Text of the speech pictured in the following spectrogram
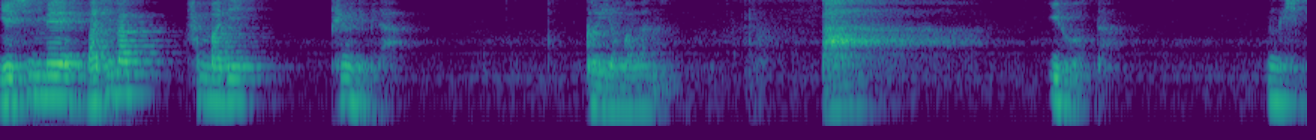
예수님의 마지막 한마디 표현입니다. 그 영광은 다 이루었다. 는 것입니다.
